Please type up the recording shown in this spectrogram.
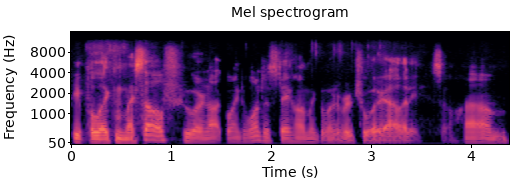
people like myself who are not going to want to stay home and go into virtual reality. So um,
